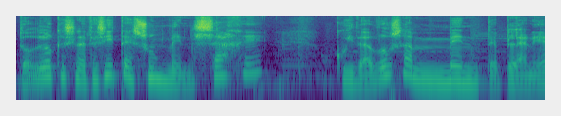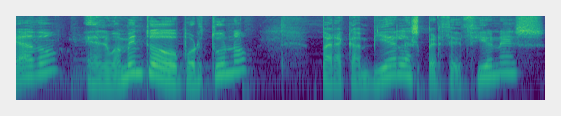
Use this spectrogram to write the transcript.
todo lo que se necesita es un mensaje cuidadosamente planeado en el momento oportuno para cambiar las percepciones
